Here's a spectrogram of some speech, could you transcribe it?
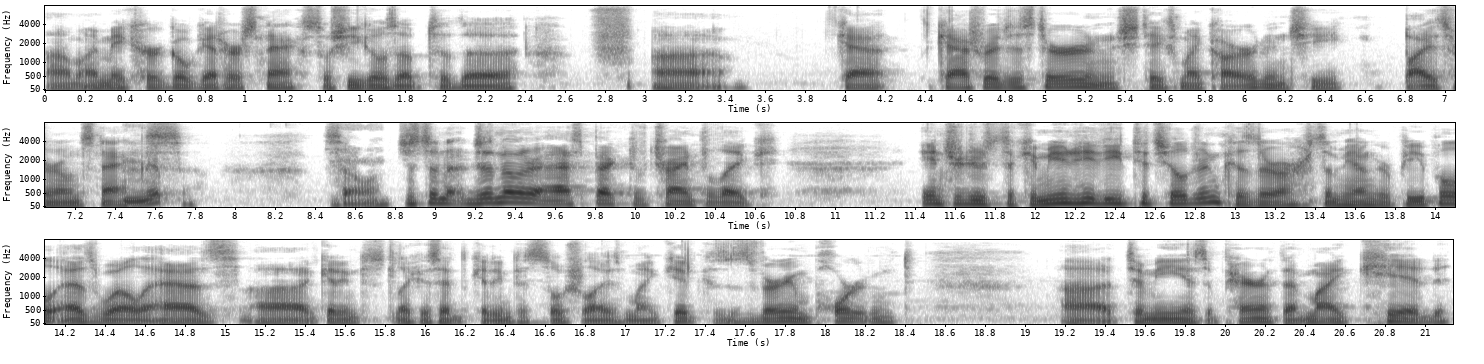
um, I make her go get her snacks. So she goes up to the uh, cat cash register and she takes my card and she buys her own snacks. Yep. So just, an, just another aspect of trying to like introduce the community to children because there are some younger people as well as uh, getting to, like I said, getting to socialize my kid because it's very important uh, to me as a parent that my kid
